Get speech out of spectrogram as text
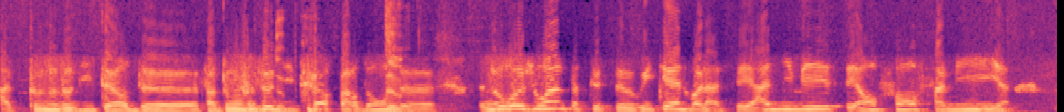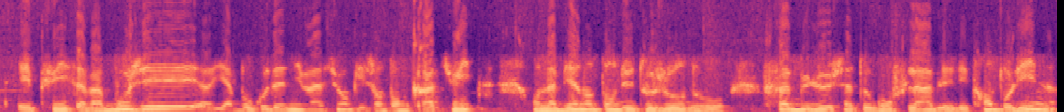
à tous nos auditeurs de, enfin tous auditeurs, pardon, de, de nous rejoindre parce que ce week-end, voilà, c'est animé, c'est enfants, famille. Et puis ça va bouger. Il y a beaucoup d'animations qui sont donc gratuites. On a bien entendu toujours nos fabuleux châteaux gonflables et les trampolines,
